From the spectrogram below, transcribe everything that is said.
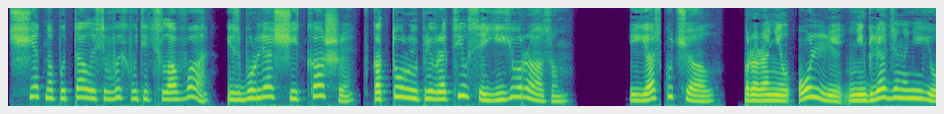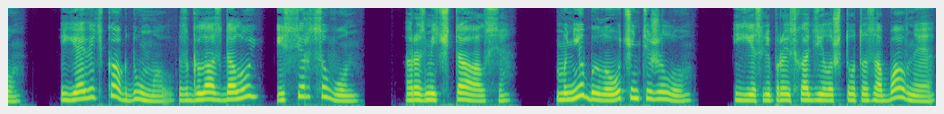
тщетно пыталась выхватить слова из бурлящей каши, которую превратился ее разум. И я скучал, проронил Олли, не глядя на нее. Я ведь как думал, с глаз долой, из сердца вон. Размечтался. Мне было очень тяжело. Если происходило что-то забавное,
